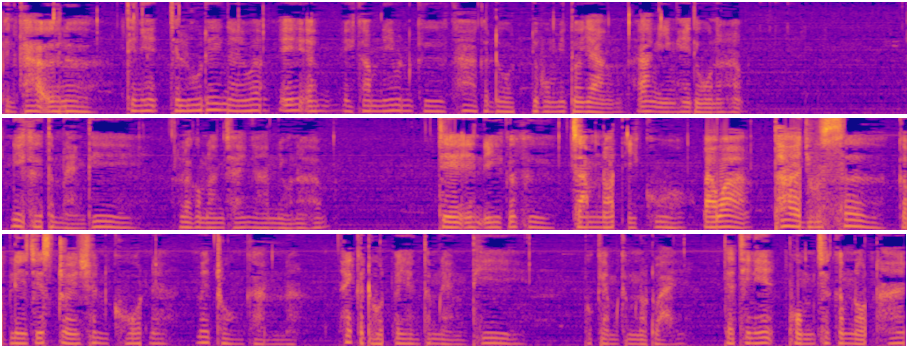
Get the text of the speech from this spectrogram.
เป็นค่า Error ทีนี้จะรู้ได้ไงว่าเอ๊ะไอ้ไอ้คำนี้มันคือค่ากระโดด เดี๋ยวผมมีตัวอย่างอ้างอิงให้ดูนะครับ นี่คือตำแหน่งที่เรากำลังใช้งานอยู่นะครับ JNE ก็คือจำ not equal แปลว่าถ้า user กับ registration code เนี่ยไม่ตรงกันนะให้กระโดดไปยังตำแหน่งที่โปรแกรมกำหนดไว้ แต่ทีนี้ผมจะกำหนดให้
